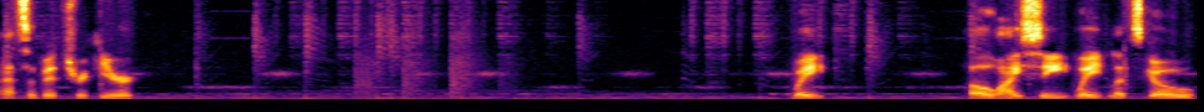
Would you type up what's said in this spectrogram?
That's a bit trickier. Wait, Oh, I see. Wait, let's go...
